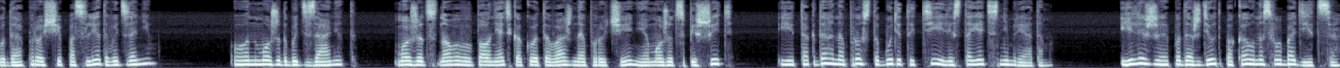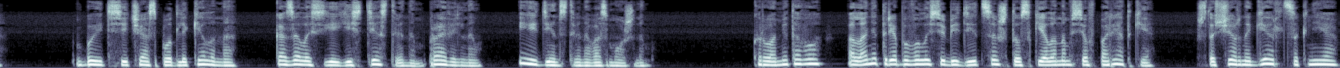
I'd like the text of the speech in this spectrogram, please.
Куда проще последовать за ним. Он может быть занят, может снова выполнять какое-то важное поручение, может спешить, и тогда она просто будет идти или стоять с ним рядом. Или же подождет, пока он освободится. Быть сейчас подле Келлана казалось ей естественным, правильным и единственно возможным. Кроме того, Алане требовалось убедиться, что с Келланом все в порядке, что черный герцог не...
